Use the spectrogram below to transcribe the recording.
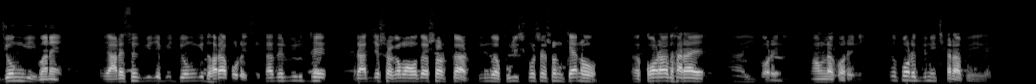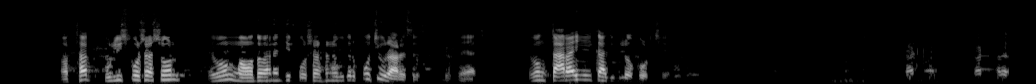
জঙ্গি মানে আরএসএস, বিজেপি জঙ্গি ধরা পড়েছে। তাদের বিরুদ্ধে রাজ্য সরকার, মমতা সরকার কিংবা পুলিশ প্রশাসন কেন কড়া ধারায় ই করেনি, মামলা করেনি? তো পরের দিনই ছাড়া পেয়ে গেছে। অর্থাৎ পুলিশ প্রশাসন এবং মমতা ব্যানার্জির প্রশাসনের ভিতরে প্রচুর আরএসএস ঢুকে আছে এবং তারাই এই কাজগুলো করছে।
